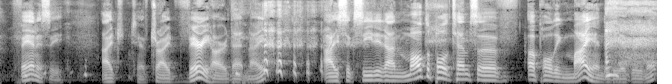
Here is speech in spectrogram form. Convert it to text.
fantasy. I have tried very hard that night. I succeeded on multiple attempts of upholding my end of the agreement.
